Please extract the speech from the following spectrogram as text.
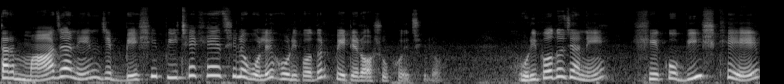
তার মা জানেন যে বেশি পিঠে খেয়েছিল বলে হরিপদর পেটের অসুখ হয়েছিল। হরিপদ জানে সেকো বিষ খেয়ে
